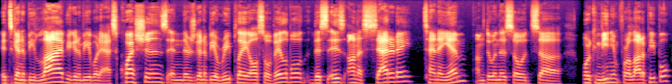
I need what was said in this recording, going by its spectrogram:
It's going to be live. You're going to be able to ask questions, and there's going to be a replay also available. This is on a Saturday, 10 a.m. I'm doing this so it's uh, more convenient for a lot of people.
